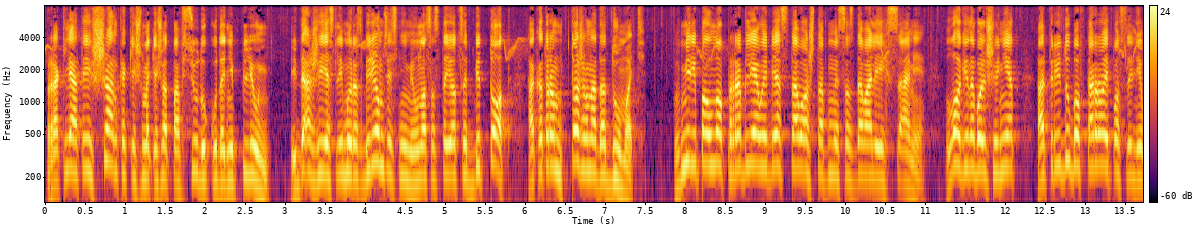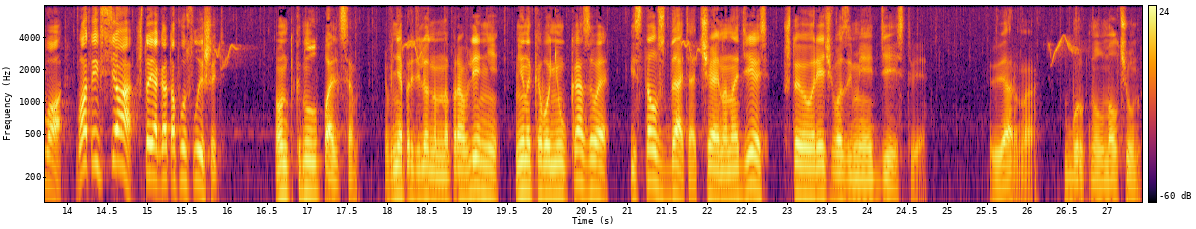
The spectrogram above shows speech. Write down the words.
«Проклятые шанка кишмя повсюду, куда ни плюнь! И даже если мы разберемся с ними, у нас остается битот, о котором тоже надо думать. В мире полно проблем и без того, чтобы мы создавали их сами. Логина больше нет, а Тридуба второй после него. Вот и все, что я готов услышать. Он ткнул пальцем в неопределенном направлении, ни на кого не указывая, и стал ждать, отчаянно надеясь, что его речь возымеет действие. «Верно», — буркнул Молчун.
